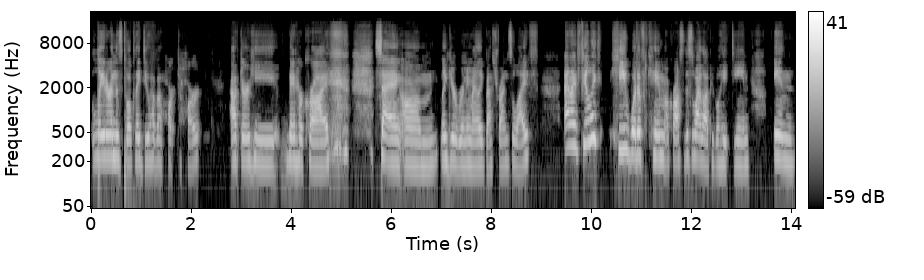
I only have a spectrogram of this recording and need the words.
later in this book they do have a heart to heart after he made her cry saying um like you're ruining my like best friend's life. And i feel like he would have came across this is why a lot of people hate dean in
